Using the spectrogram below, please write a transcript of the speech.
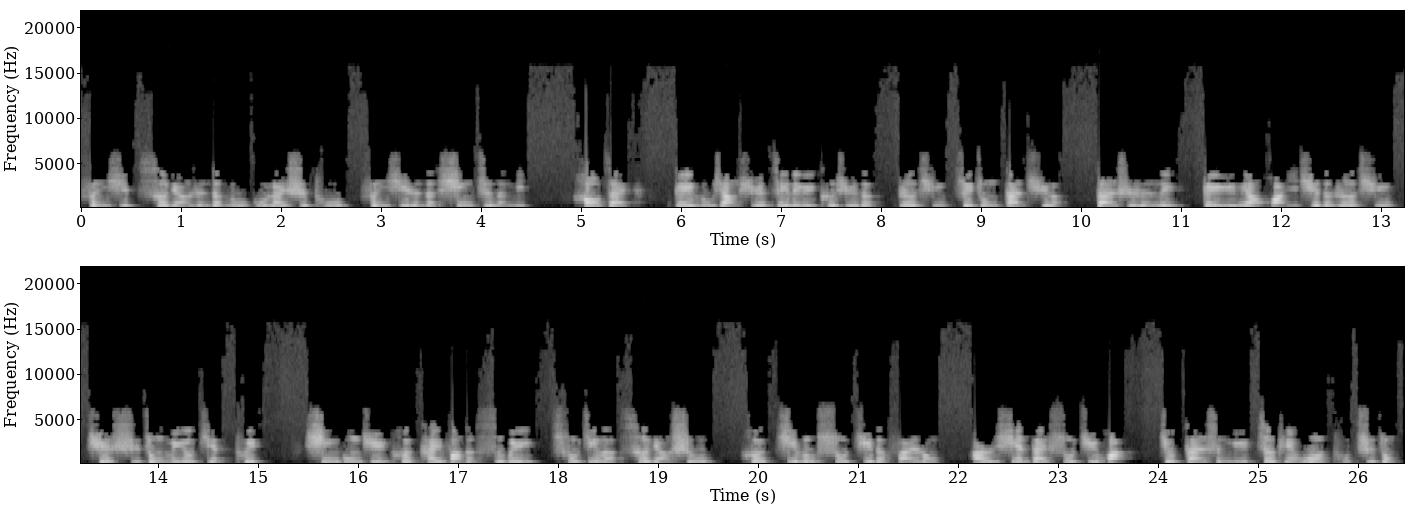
分析测量人的颅骨来试图分析人的心智能力。好在对颅相学这类伪科学的热情最终淡去了，但是人类对于量化一切的热情却始终没有减退。新工具和开放的思维促进了测量事物和记录数据的繁荣，而现代数据化就诞生于这片沃土之中。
